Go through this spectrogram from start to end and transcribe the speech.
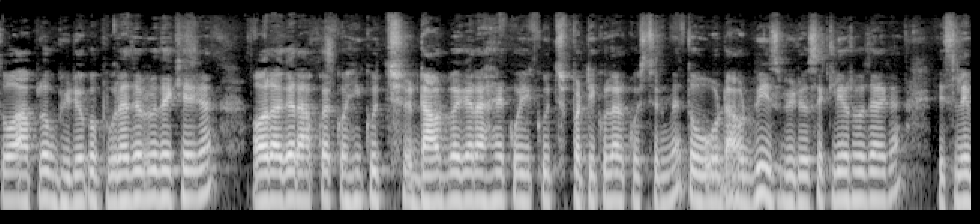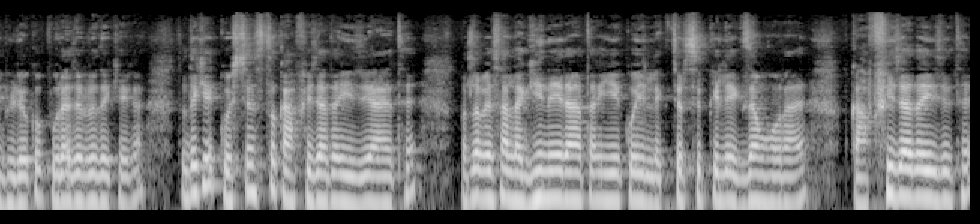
तो आप लोग वीडियो को पूरा ज़रूर देखिएगा। और अगर आपका कहीं कुछ डाउट वगैरह है, कोई कुछ पर्टिकुलर क्वेश्चन में तो वो डाउट भी इस वीडियो से क्लियर हो जाएगा। इसलिए वीडियो को पूरा ज़रूर देखिएगा। तो देखिए क्वेश्चंस तो काफ़ी ज़्यादा ईजी आए थे। मतलब ऐसा लग ही नहीं रहा था ये कोई लेक्चरशिप के लिए एग्ज़ाम हो रहा है। काफ़ी ज़्यादा ईजी थे।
